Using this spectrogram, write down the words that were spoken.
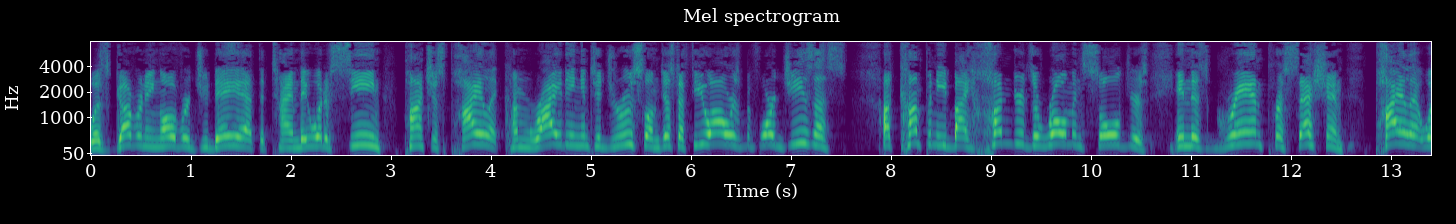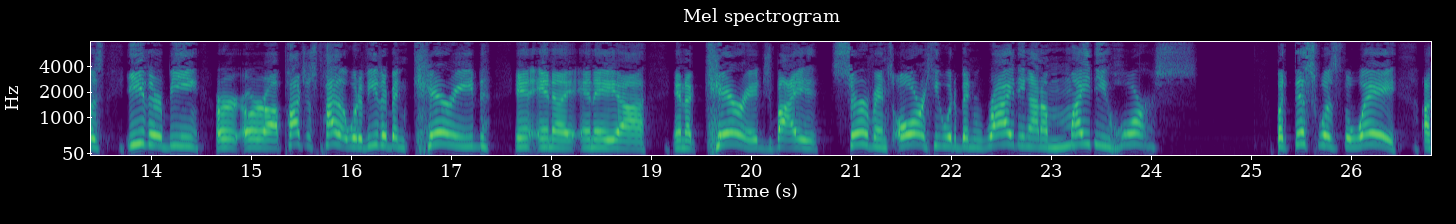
was governing over Judea at the time, they would have seen Pontius Pilate come riding into Jerusalem just a few hours before Jesus, accompanied by hundreds of Roman soldiers in this grand procession. Pilate was either being, or, or uh, Pontius Pilate would have either been carried in, in a, in a, uh, in a carriage by servants, or he would have been riding on a mighty horse. But this was the way a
